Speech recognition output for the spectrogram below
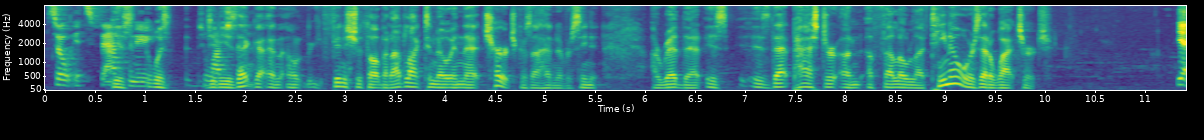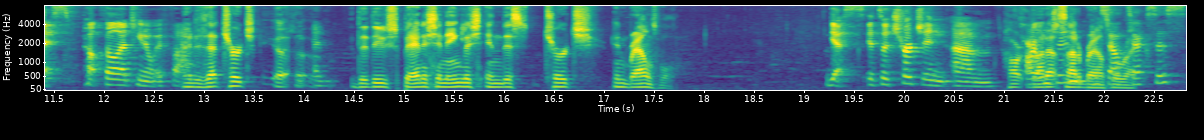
So it's fascinating. Is, was Jenny? Is that, that guy? And I'll finish your thought, but I'd like to know in that church because I had never seen it. I read that. Is is that pastor a, a fellow Latino or is that a white church? Yes, fellow Latino. If I, and is that church? Uh, they do Spanish and English in this church in Brownsville. Yes, it's a church in um, Har- right outside of Brownsville, South right. Texas,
